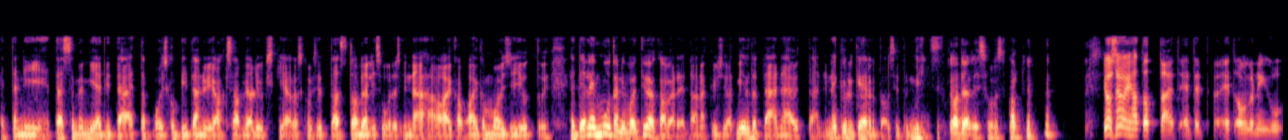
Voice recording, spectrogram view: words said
että niin, tässä me mietitään, että olisiko pitänyt jaksaa vielä yksi kierros, kun sitten taas todellisuudessa niin nähdään aika, aikamoisia juttuja. Että ellei muuta, niin voi työkavereita aina kysyä, että miltä tämä näyttää, niin ne kyllä kertoo sitten, että miltä se todellisuus on. Joo, se on ihan totta, että, että, että, että onko niin kuin,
